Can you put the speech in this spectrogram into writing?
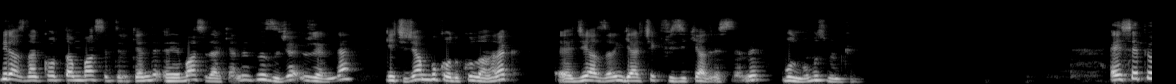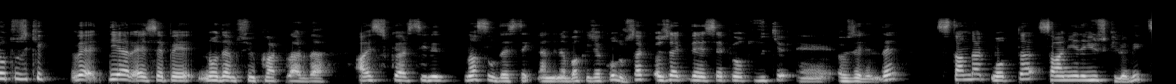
Birazdan koddan bahsederken de, e, bahsederken de hızlıca üzerinden geçeceğim. Bu kodu kullanarak e, cihazların gerçek fiziki adreslerini bulmamız mümkün. ESP32 ve diğer ESP NodeMCU kartlarda I2C'nin nasıl desteklendiğine bakacak olursak özellikle ESP32 e, özelinde standart modda saniyede 100 kilobit,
